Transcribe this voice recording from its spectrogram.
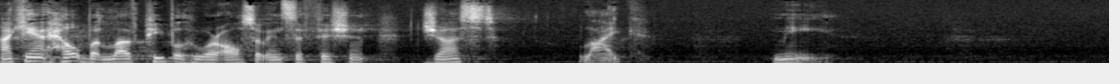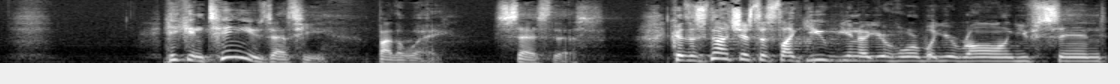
I can't help but love people who are also insufficient, just like me. He continues as he, by the way, says this. Because it's not just this like you, you know, you're horrible, you're wrong, you've sinned.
